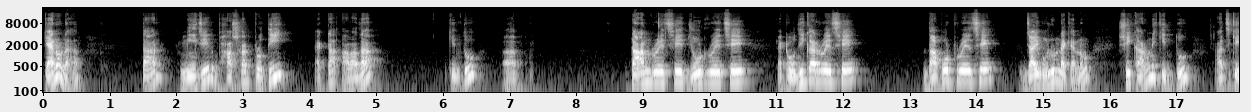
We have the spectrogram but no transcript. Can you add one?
কেননা তার নিজের ভাষার প্রতি একটা আলাদা কিন্তু টান রয়েছে, জোর রয়েছে, একটা অধিকার রয়েছে, দাপট রয়েছে, যাই বলুন না কেন, সেই কারণে কিন্তু আজকে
